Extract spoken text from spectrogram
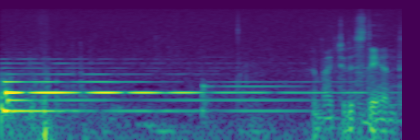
I invite you to stand.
